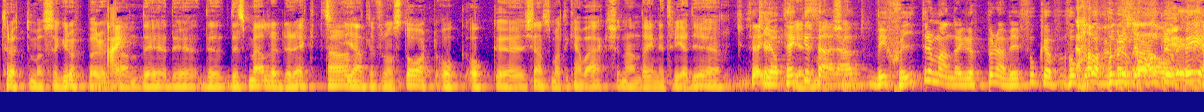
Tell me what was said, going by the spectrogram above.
tröttmössegrupper utan det, det, det, det smäller direkt Ja. egentligen från start och, och eh, känns som att det kan vara action ända in i tredje Så jag tänker så här matchen. att vi skiter i de andra grupperna. Vi fokar Ja, på vi grupp A och grupp B.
